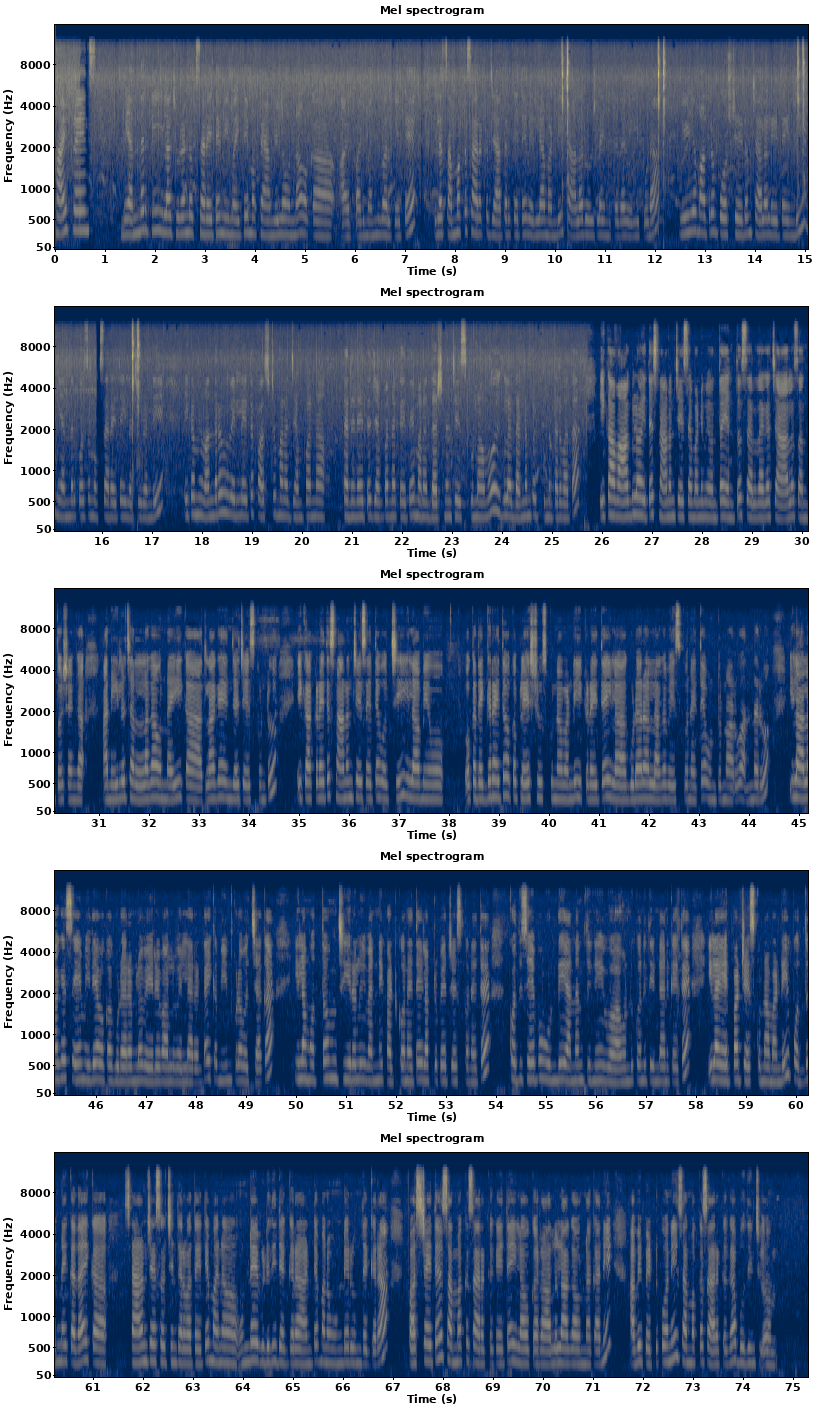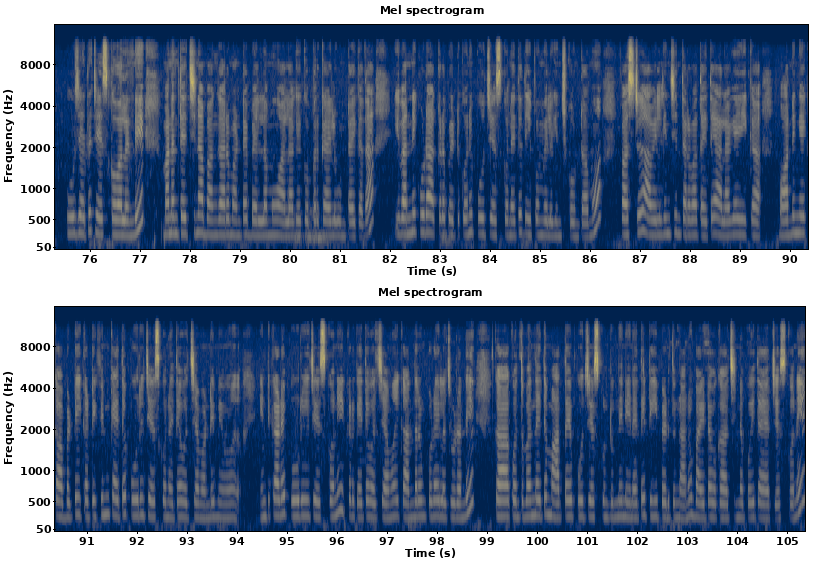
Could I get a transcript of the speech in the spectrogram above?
Hi friends. మీ అందరికీ ఇలా చూడండి ఒకసారి అయితే మేమైతే మా ఫ్యామిలీలో ఉన్న ఒక పది మంది వరకు అయితే ఇలా సమ్మక్క సారక్క జాతరకి అయితే వెళ్ళామండి. చాలా రోజులైంది కదా వెళ్ళి కూడా. వీడియో మాత్రం పోస్ట్ చేయడం చాలా లేట్ అయింది. మీ అందరి కోసం ఒకసారి అయితే ఇలా చూడండి. ఇక మేమందరం వెళ్ళి అయితే ఫస్ట్ మన జంపన్న తననైతే జంపన్నకైతే మనం దర్శనం చేసుకున్నాము. ఇలా దండం పెట్టుకున్న తర్వాత ఇక ఆ వాగులో అయితే స్నానం చేసామండి మేమంతా ఎంతో సరదాగా చాలా సంతోషంగా ఆ నీళ్ళు చల్లగా ఉన్నాయి. ఇక అట్లాగే ఎంజాయ్ చేసుకుంటూ ఇక అక్కడైతే స్నానం చేసి అయితే వచ్చి ఇలా మేము ఒక దగ్గర అయితే ఒక ప్లేస్ చూసుకున్నామండి. ఇక్కడైతే ఇలా గుడారాల్లాగా వేసుకొని అయితే ఉంటున్నారు అందరూ. ఇలా అలాగే సేమ్ ఇదే ఒక గుడారంలో వేరే వాళ్ళు వెళ్ళారంట. ఇక మేము కూడా వచ్చాక ఇలా మొత్తం చీరలు ఇవన్నీ కట్టుకొని అయితే ఇలా ప్రిపేర్ చేసుకొని అయితే కొద్దిసేపు ఉండి అన్నం తిని వ- వండుకొని తినడానికైతే ఇలా ఏర్పాటు చేసుకున్నామండి. పొద్దున్నే కదా ఇక స్నానం చేసి వచ్చిన తర్వాత అయితే మనం ఉండే విడిది దగ్గర అంటే మనం ఉండే రూమ్ దగ్గర ఫస్ట్ అయితే సమ్మక్క సారక్కకైతే ఇలా ఒక రాళ్ళు లాగా ఉన్నా కానీ అవి పెట్టుకొని సమ్మక్క సారక్కగా బుధించు పూజ అయితే చేసుకోవాలండి. మనం తెచ్చిన బంగారం అంటే బెల్లము అలాగే కొబ్బరికాయలు ఉంటాయి కదా ఇవన్నీ కూడా అక్కడ పెట్టుకొని పూజ చేసుకొని అయితే దీపం వెలిగించుకుంటాము. ఫస్ట్ ఆ వెలిగించిన తర్వాత అయితే అలాగే ఇక మార్నింగే కాబట్టి ఇక టిఫిన్కి అయితే పూరి చేసుకొని అయితే వచ్చామండి. మేము ఇంటికాడే పూరి చేసుకొని ఇక్కడికైతే వచ్చాము. ఇక అందరం కూడా ఇలా చూడండి ఇక కొంతమంది అయితే మా అత్తయ్య పూజ చేసుకుంటుంది నేనైతే టీ పెడుతున్నాను బయట ఒక చిన్న పొయ్యి తయారు చేసుకొని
